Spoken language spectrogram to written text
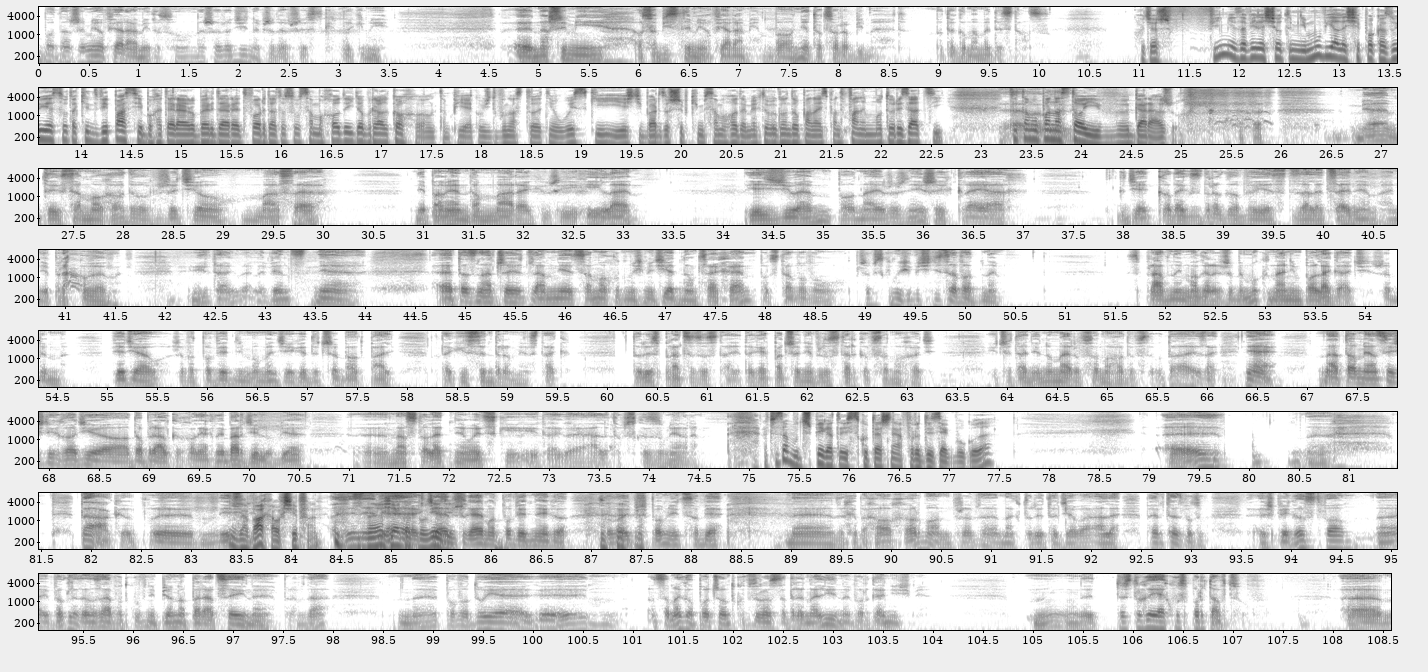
bo naszymi ofiarami to są nasze rodziny przede wszystkim, takimi y, naszymi osobistymi ofiarami, bo nie to, co robimy. Do tego mamy dystans. Chociaż w filmie za wiele się o tym nie mówi, ale się pokazuje, są takie dwie pasje bohatera Roberta Redforda, to są samochody i dobry alkohol. On tam pije jakąś 12-letnią whisky i jeździ bardzo szybkim samochodem. Jak to wygląda u pana? Jest pan fanem motoryzacji? Co tam u pana stoi w garażu? Miałem tych samochodów w życiu masę. Nie pamiętam marek już i ile. Jeździłem po najróżniejszych krajach, gdzie kodeks drogowy jest zaleceniem, a nie prawem i tak dalej. Więc nie. E, To znaczy, dla mnie samochód musi mieć jedną cechę podstawową. Przede wszystkim musi być niezawodny sprawny i mogę, żebym mógł na nim polegać, żebym wiedział, że w odpowiednim momencie, kiedy trzeba odpalić, taki syndrom jest, tak? Który z pracy zostaje, tak jak patrzenie w lusterko w samochodzie i czytanie numerów samochodów. To jest tak. Nie. Natomiast jeśli chodzi o dobry alkohol, jak najbardziej lubię e, nastoletnie whisky i tak dalej, ale to wszystko z umiarem. A czy zawód szpiega to jest skuteczny afrodyzjak w ogóle? Tak. e, jeśli- Zawahał się pan. Nie, nie, się, jak chciałem, odpowiedzieć. szukałem odpowiedniego słowa i przypomnieć sobie e, chyba ho- hormon, prawda, na który to działa, ale powiem w ten sposób, e, szpiegostwo e, i w ogóle ten zawód, głównie pionoperacyjny, prawda, powoduje e, od samego początku wzrost adrenaliny w organizmie. To jest trochę jak u sportowców. E,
